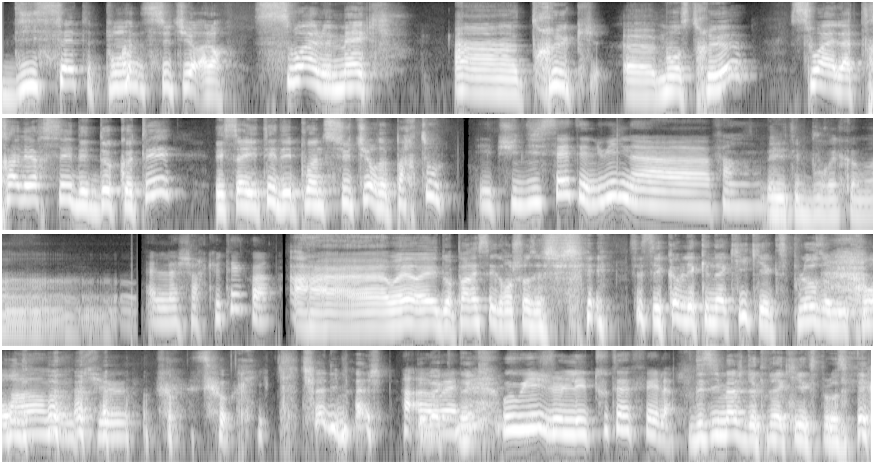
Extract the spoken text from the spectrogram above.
17 points de suture. Alors, soit le mec a un truc euh, monstrueux, soit elle a traversé des deux côtés, et ça a été des points de suture de partout. Et puis 17, et lui, n'a... Enfin, il était bourré comme un... elle l'a charcuté, quoi. Ah ouais, ouais, il doit pas rester grand chose à sucer. C'est comme les knackis qui explosent au micro-ondes. Oh mon dieu, c'est horrible. Tu as l'image Ah ouais. Oui, oui, je l'ai tout à fait là. Des images de knackis explosés.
